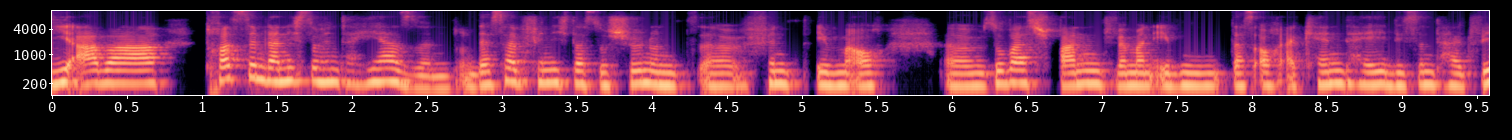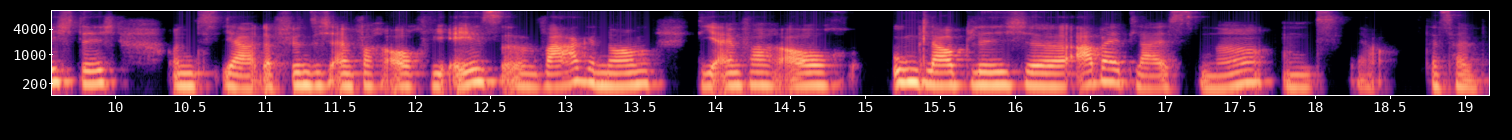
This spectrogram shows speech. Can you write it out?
die aber trotzdem da nicht so hinterher sind. Und deshalb finde ich das so schön und äh, finde eben auch äh, sowas spannend, wenn man eben das auch erkennt, hey, die sind halt wichtig. Und ja, da fühlen sich einfach auch VAs äh, wahrgenommen, die einfach auch unglaubliche Arbeit leisten. Ne? Und ja, deshalb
